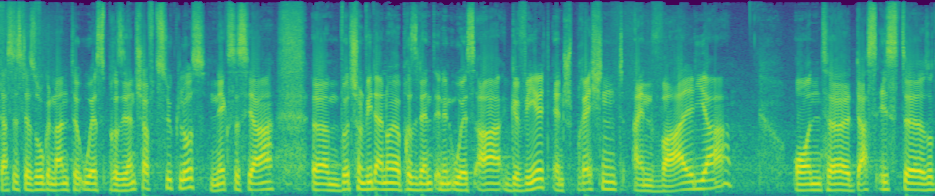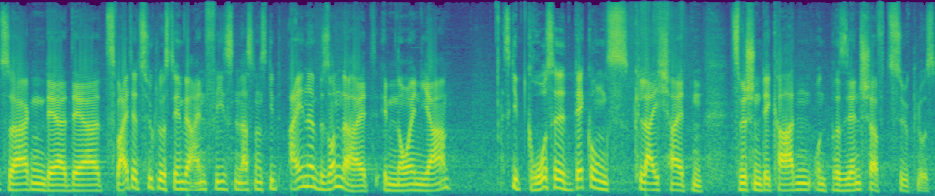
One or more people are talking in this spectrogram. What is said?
das ist der sogenannte US-Präsidentschaftszyklus. Nächstes Jahr ähm, wird schon wieder ein neuer Präsident in den USA gewählt, entsprechend ein Wahljahr. Und äh, das ist äh, sozusagen der, der zweite Zyklus, den wir einfließen lassen. Und es gibt eine Besonderheit im neuen Jahr. Es gibt große Deckungsgleichheiten zwischen Dekaden und Präsidentschaftszyklus.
